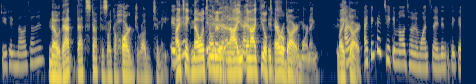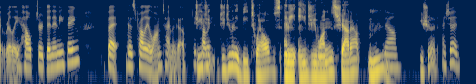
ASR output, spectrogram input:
Do you take melatonin? No, that that stuff is like a hard drug to me. Is I it? take melatonin really and I and I feel It's terrible dark. in the morning. It's Like I dark. I think I've taken melatonin once and I didn't think it really helped or did anything, but that's probably a long time ago. They Do you probably, do, do you do any B12s? Any AG1s? Shout out. Mm. no, You should. I should.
